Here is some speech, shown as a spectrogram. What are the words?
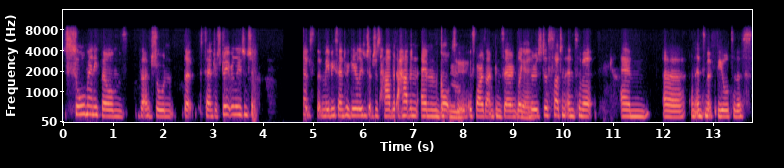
so many films that have shown that center straight relationships that maybe center gay relationships just haven't haven't um got to as far as I'm concerned. Like Yeah. there's just such an intimate um uh an intimate feel to this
